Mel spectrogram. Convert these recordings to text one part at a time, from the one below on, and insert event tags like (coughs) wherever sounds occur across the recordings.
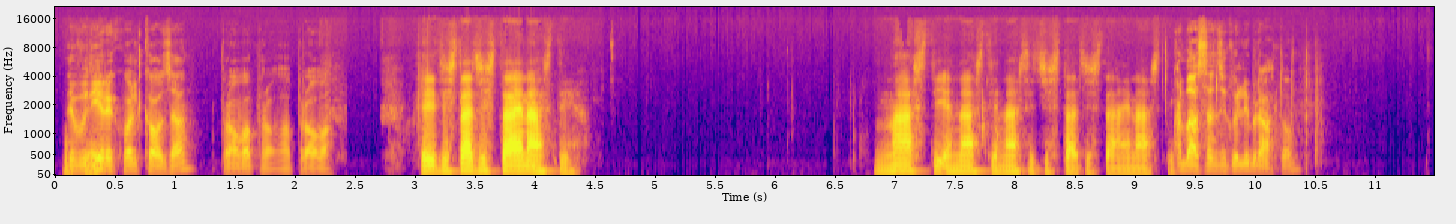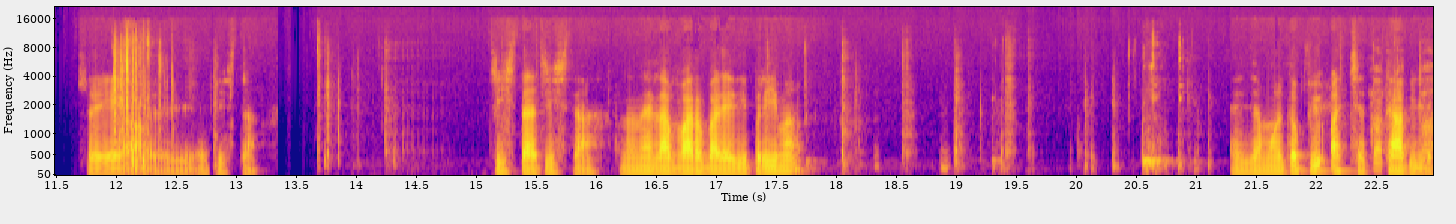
Devo Ok? dire qualcosa? Prova, prova, prova. Sì, ci sta, ci sta, è nasty. Nasty, è nasty, è nasty, ci sta, ci sta, è nasty. Abbastanza equilibrato? Sì, oh, ci sta. Ci sta, ci sta. Non è la barbarie di prima. è già molto più accettabile.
